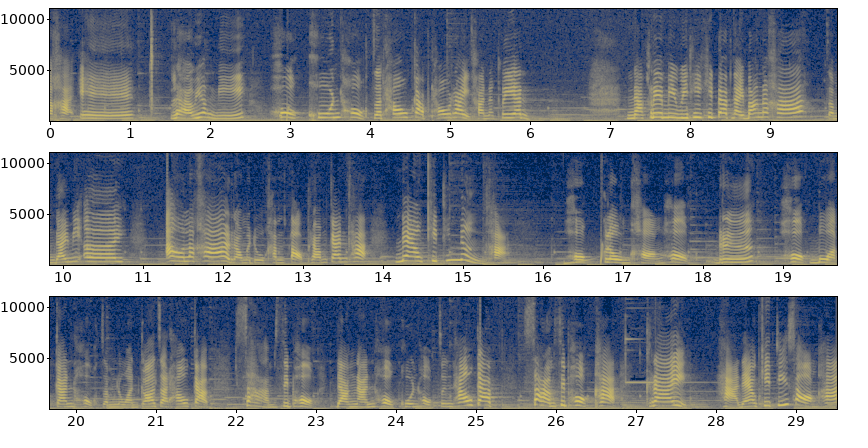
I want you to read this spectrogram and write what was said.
ละค่ะ เอ แล้วอย่างนี้6คูณ6จะเท่ากับเท่าไหร่คะนักเรียน นักเรียนมีวิธีคิดแบบไหนบ้างนะคะจำได้ไหมเอ่ย เอาละค่ะ เรามาดูคำตอบพร้อมกันค่ะ แนวคิดที่ 1 ค่ะ 6 กลุ่มของ 6 หรือ 6 บวกกัน 6จำนวนก็จะเท่ากับ 36 ดังนั้น 6คูณ6จึงเท่ากับ 36 ค่ะ ใครหาแนวคิดที่ 2 คะ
